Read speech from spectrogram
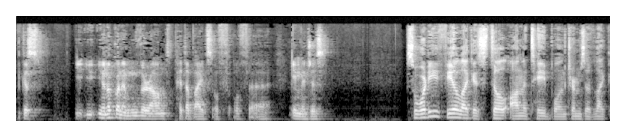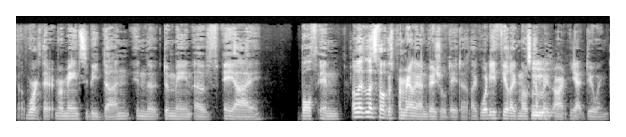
because you, are not going to move around petabytes of, of uh, images. So, what do you feel like is still on the table in terms of like work that remains to be done in the domain of AI, both in, well, let's focus primarily on visual data. Like, what do you feel like most companies mm. aren't yet doing?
